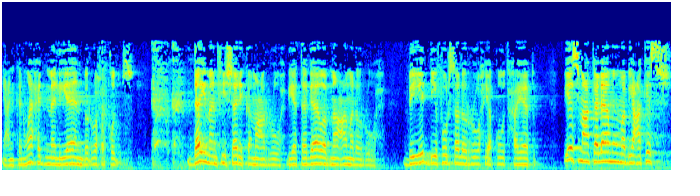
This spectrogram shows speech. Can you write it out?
يعني كان واحد مليان بالروح القدس. دايما في شركة مع الروح بيتجاوب مع عمل الروح بيدي فرصة للروح يقود حياته بيسمع كلامه ما بيعكسش.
